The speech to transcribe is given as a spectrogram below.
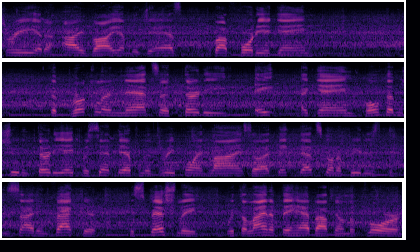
three at a high volume. The Jazz about 40 a game. The Brooklyn Nets are 38 a game. Both of them shooting 38% there from the three-point line. So I think that's going to be the deciding factor, especially with the lineup they have out there on the floor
